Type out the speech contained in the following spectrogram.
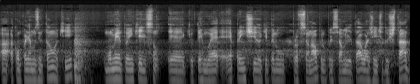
Ah, acompanhamos então aqui o momento em que eles são, é, que o termo é, é, preenchido aqui pelo profissional, pelo policial militar, o agente do Estado,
